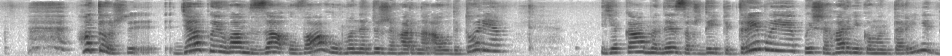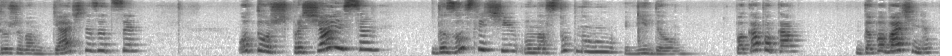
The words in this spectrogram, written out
Отож, дякую вам за увагу. У мене дуже гарна аудиторія, яка мене завжди підтримує, пише гарні коментарі. Дуже вам вдячна за це. Отож, прощаюся. До зустрічі у наступному відео. Пока-пока. До побачення!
